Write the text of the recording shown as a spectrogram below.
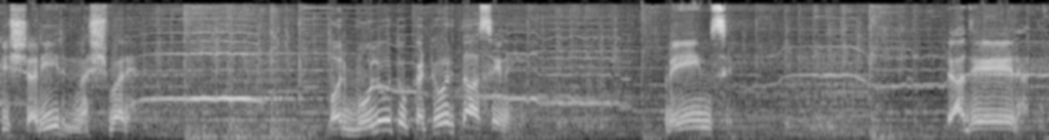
क्योंकि शरीर नश्वर है। और बोलो तो कठोरता से नहीं प्रेम से। राधे राधे।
